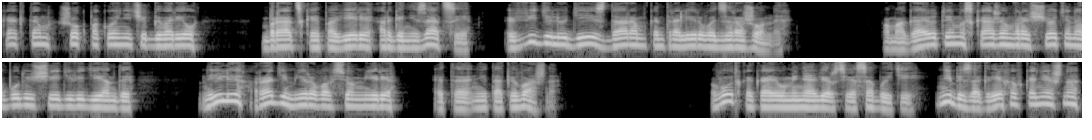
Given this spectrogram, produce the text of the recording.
как там шок-покойничек говорил, братской по вере организации в виде людей с даром контролировать зараженных. Помогают им, скажем, в расчете на будущие дивиденды. Или ради мира во всем мире. Это не так и важно. Вот какая у меня версия событий. Не без огрехов, конечно,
